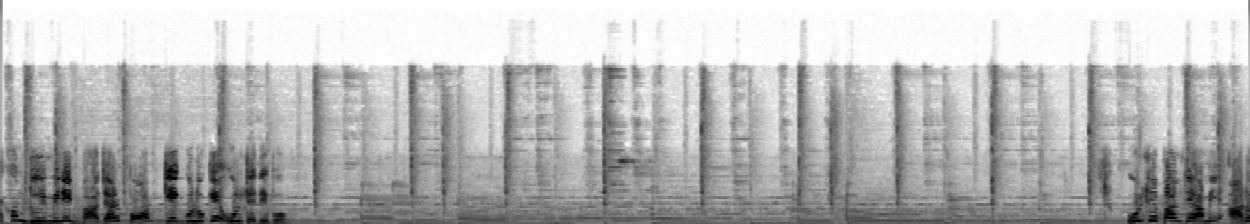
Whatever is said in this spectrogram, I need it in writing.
এখন দুই মিনিট ভাজার পর কেকগুলোকে উল্টে দেব। উল্টে পাল্টে আমি আরও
